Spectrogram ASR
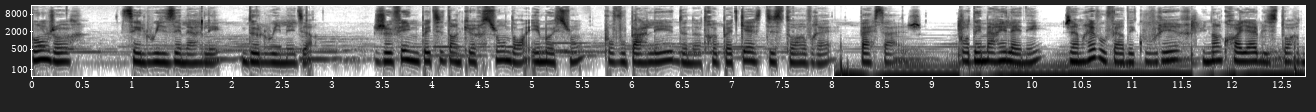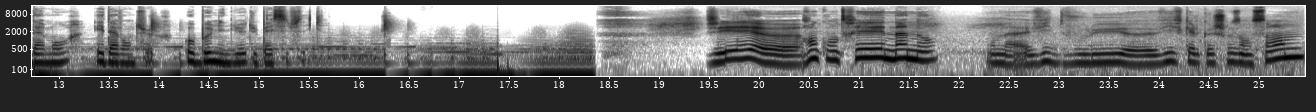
Bonjour, c'est Louise Emerlet de Louis Média. Je fais une petite incursion dans Émotion pour vous parler de notre podcast d'histoire vraie, Passage. Pour démarrer l'année, j'aimerais vous faire découvrir une incroyable histoire d'amour et d'aventure au beau milieu du Pacifique. J'ai euh, rencontré Nano. On a vite voulu euh, vivre quelque chose ensemble.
